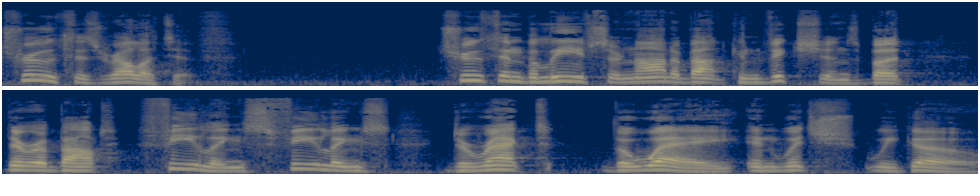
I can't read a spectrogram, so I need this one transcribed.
Truth is relative. Truth and beliefs are not about convictions, but they're about feelings. Feelings direct the way in which we go.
